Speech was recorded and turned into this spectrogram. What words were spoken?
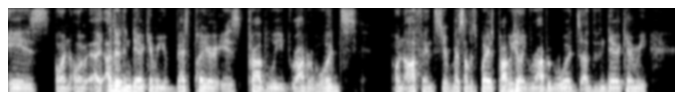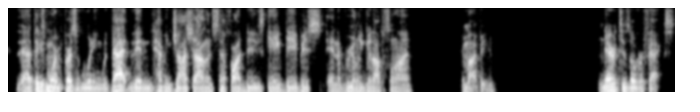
is on, or uh, other than Derrick Henry, your best player is probably Robert Woods on offense. Your best offensive player is probably like Robert Woods, other than Derrick Henry. I think it's more impressive winning with that than having Josh Allen, Stefon Diggs, Gabe Davis, and a really good offensive line, in my opinion. Narratives over facts.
